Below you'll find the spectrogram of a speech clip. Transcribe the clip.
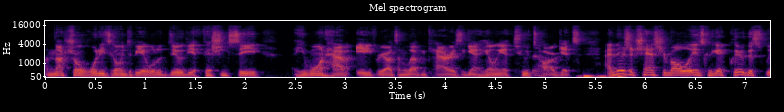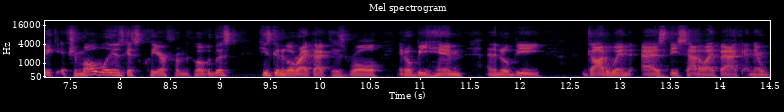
I'm not sure what he's going to be able to do. The efficiency, he won't have 83 yards and 11 carries again. He only had two yeah. targets, and there's a chance Jamaal Williams could get clear this week. If Jamaal Williams gets clear from the COVID list, he's going to go right back to his role. It'll be him, and it'll be Godwin as the satellite back, and there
